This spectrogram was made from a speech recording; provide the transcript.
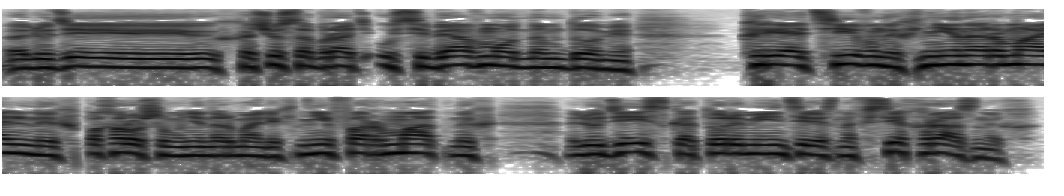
людей, хочу собрать у себя в модном доме креативных, ненормальных, по-хорошему ненормальных, неформатных людей, с которыми интересно, всех разных.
